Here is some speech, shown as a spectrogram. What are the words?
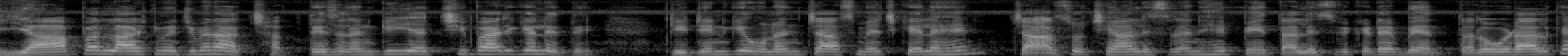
यहाँ पर लास्ट मैच में ना छत्तीस रन की ये अच्छी पारी खेले थे। टी के उनचास मैच खेले हैं, चार सौ छियालीस रन है, पैंतालीस विकेट है बेहतर ओवर डाल के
